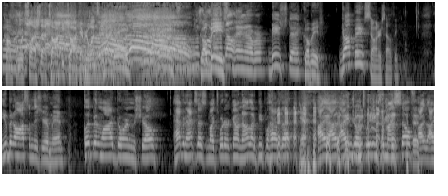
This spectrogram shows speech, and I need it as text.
forward slash that's hockey talk every Wednesday night. Go Bees. NFL hangover. Bees stink. Go Bees. Gumpy, Stoner's healthy. you've been awesome this year, man. Clipping live during the show. Having access to my Twitter account. Not a lot of people have that. I, I, I enjoy tweeting for myself. I, I,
